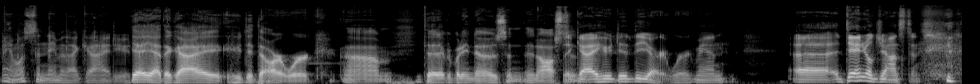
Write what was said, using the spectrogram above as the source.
man, what's the name of that guy, dude? Yeah, yeah, the guy who did the artwork um, that everybody knows in, in Austin. The guy who did the artwork, man. Uh Daniel Johnston.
